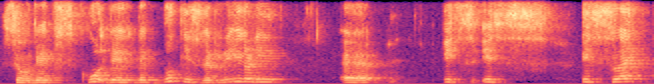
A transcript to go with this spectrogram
So that school, the, the book is really uh, it's it's it's like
